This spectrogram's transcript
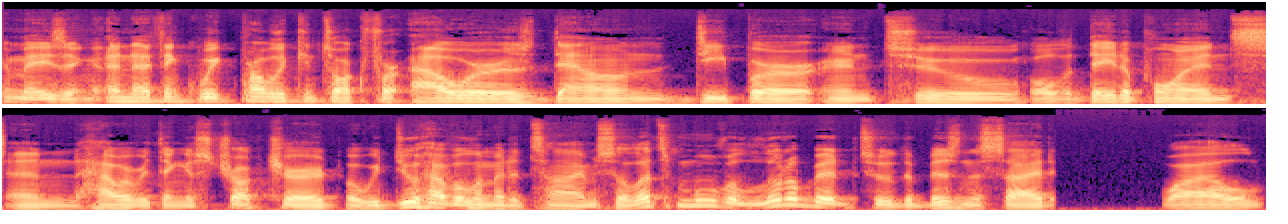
Amazing. And I think we probably can talk for hours down deeper into all the data points and how everything is structured, but we do have a limited time. So let's move a little bit to the business side. While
